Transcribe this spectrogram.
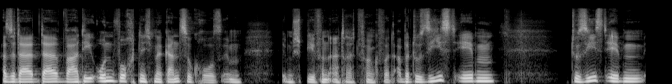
also da, da war die Unwucht nicht mehr ganz so groß im, im Spiel von Eintracht Frankfurt. Aber du siehst eben, du siehst eben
